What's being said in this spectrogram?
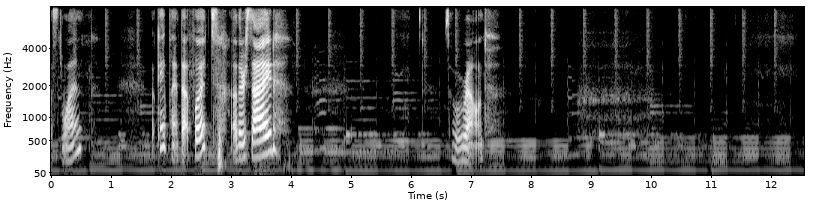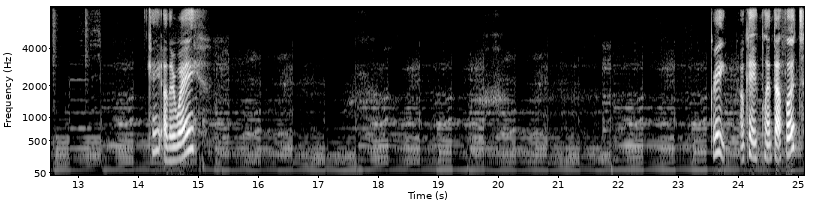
Last one. Okay, plant that foot. Other side. So around. Okay, other way. Great. Okay, plant that foot.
